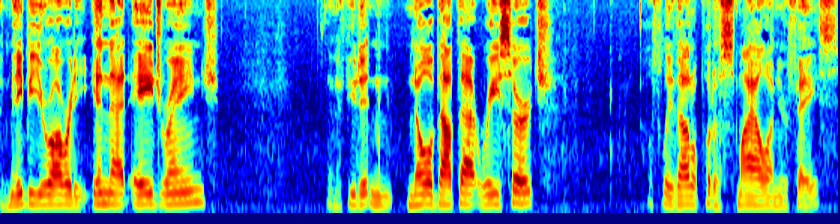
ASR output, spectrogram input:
And maybe you're already in that age range. And if you didn't know about that research, hopefully that'll put a smile on your face.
